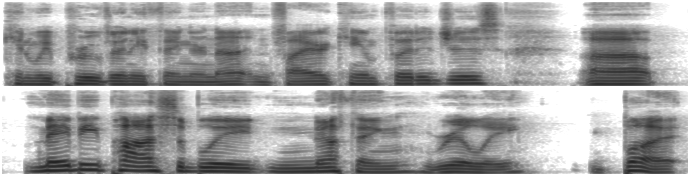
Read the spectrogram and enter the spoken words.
can we prove anything or not in fire cam footages. Uh, maybe possibly nothing really, but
